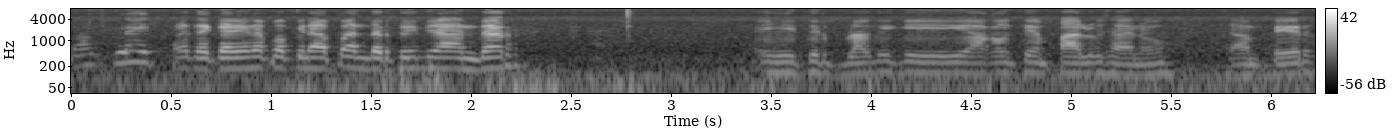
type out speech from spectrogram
One plate. Ate, kanina pa pinapaandar to, hindi na andar. Heater plug ay kay akaunti ang palo sa ano, sa ampere.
